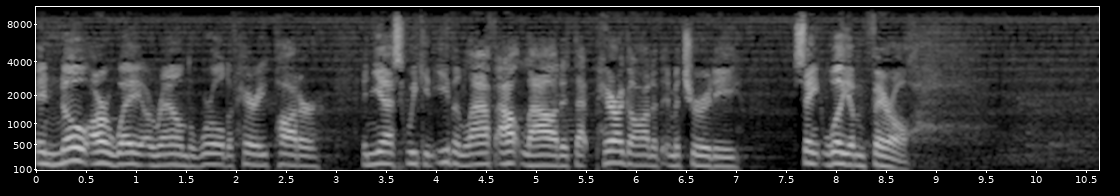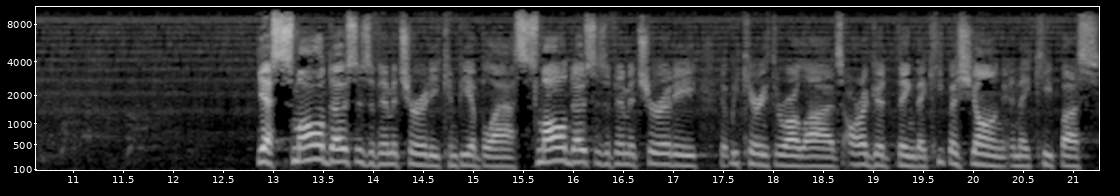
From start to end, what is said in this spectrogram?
and know our way around the world of Harry Potter. And yes, we can even laugh out loud at that paragon of immaturity, St. William Ferrell. Yes, small doses of immaturity can be a blast. Small doses of immaturity that we carry through our lives are a good thing. They keep us young and they keep us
